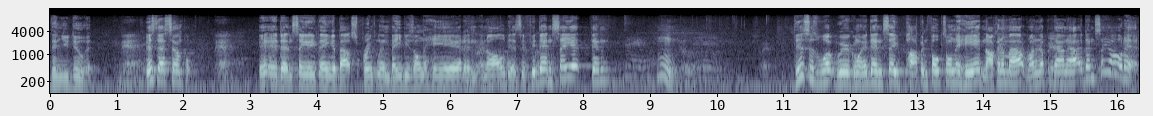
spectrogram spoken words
then you do it. Amen. It's that simple. Amen. It, it doesn't say anything about sprinkling babies on the head and, and all this. If it doesn't say it, then hmm. This is what we're going. It doesn't say popping folks on the head, knocking them out, running up and down the aisle. It doesn't say all that.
